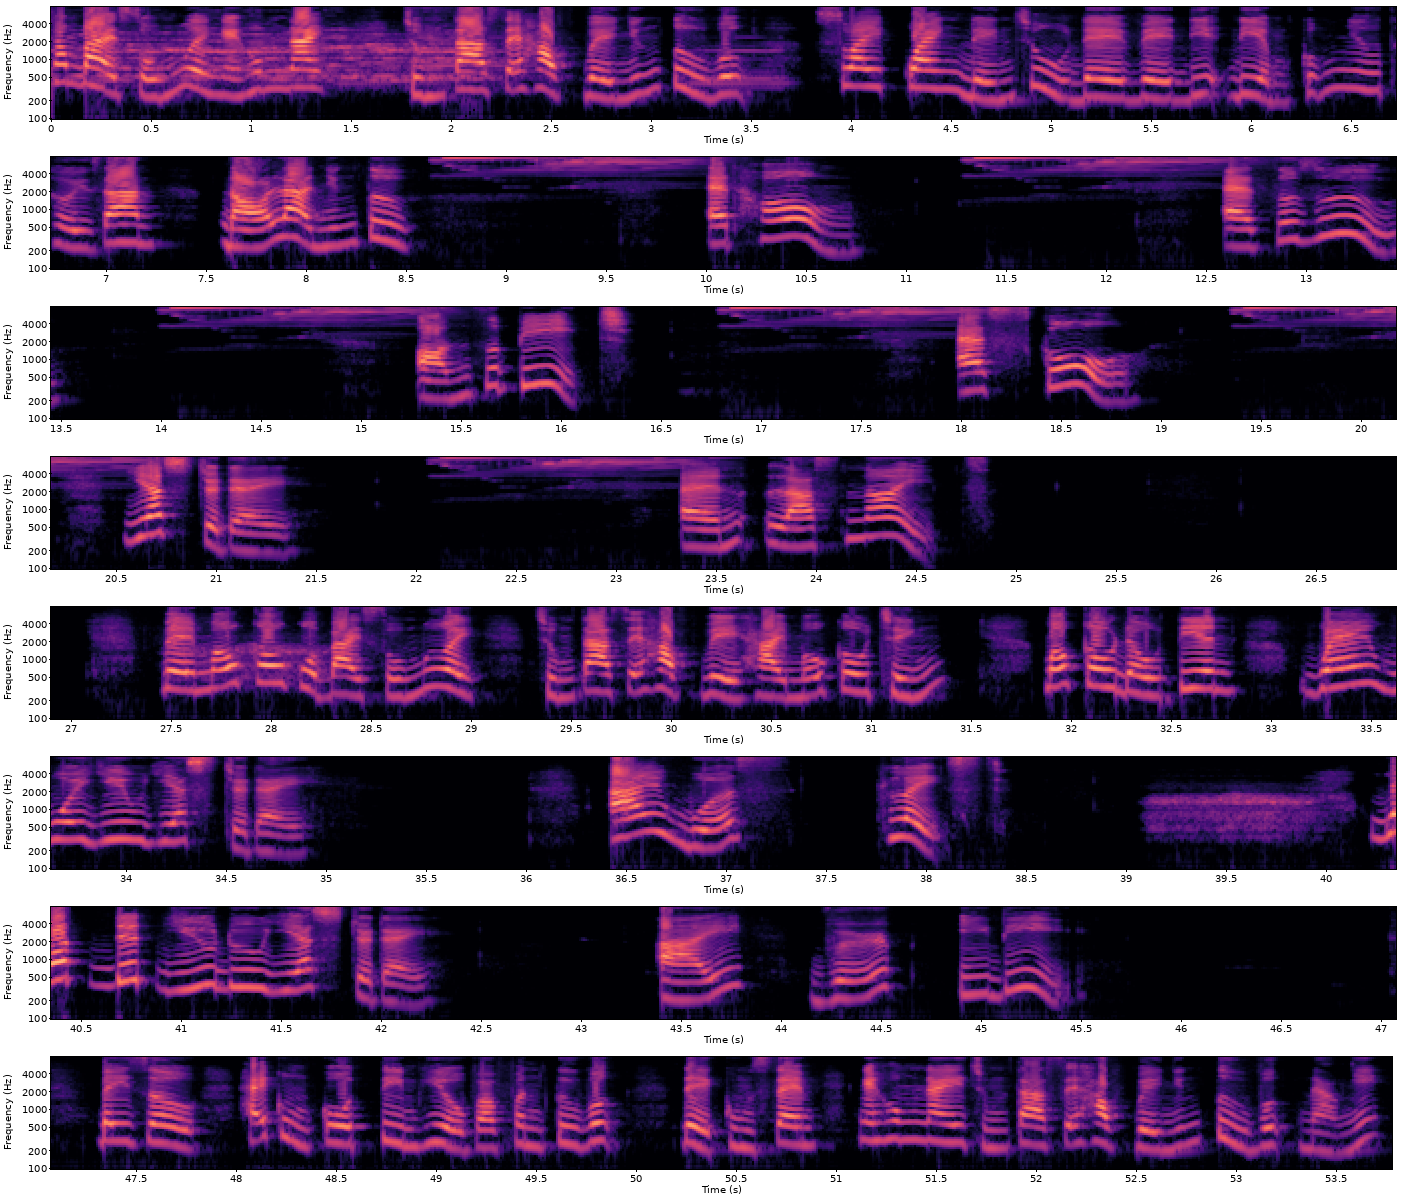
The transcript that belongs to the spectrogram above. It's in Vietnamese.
Trong bài số 10 ngày hôm nay, chúng ta sẽ học về những từ vựng xoay quanh đến chủ đề về địa điểm cũng như thời gian. Đó là những từ at home, at the zoo, on the beach, at school, yesterday, and last night. Về mẫu câu của bài số 10, chúng ta sẽ học về hai mẫu câu chính. Mẫu câu đầu tiên, Where were you yesterday? I was placed. What did you do yesterday? I, verb, ed. Bây giờ, hãy cùng cô tìm hiểu vào phần từ vựng để cùng xem ngày hôm nay chúng ta sẽ học về những từ vựng nào nhé.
